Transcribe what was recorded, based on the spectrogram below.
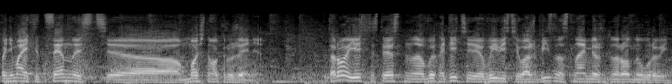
понимаете ценность э, мощного окружения. Второе, если, естественно, вы хотите вывести ваш бизнес на международный уровень.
